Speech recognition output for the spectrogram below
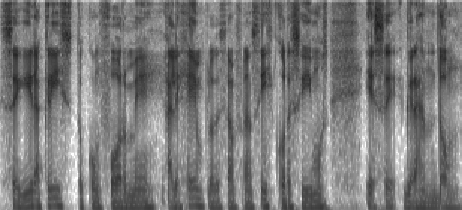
seguir a Cristo conforme al ejemplo de San Francisco, recibimos ese gran don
